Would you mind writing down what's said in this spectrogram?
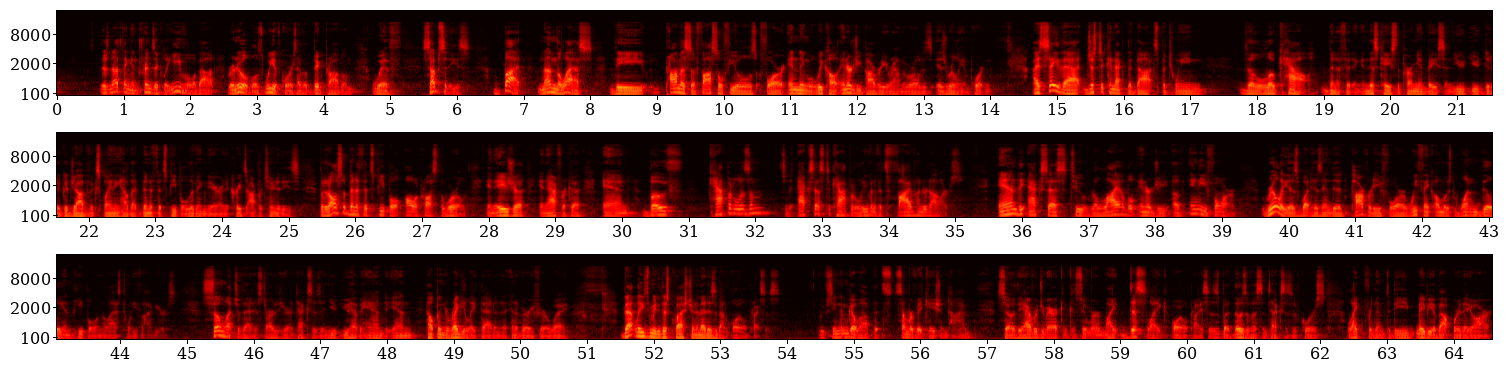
There's nothing intrinsically evil about renewables. We, of course, have a big problem with subsidies, but nonetheless, the promise of fossil fuels for ending what we call energy poverty around the world is, is really important. I say that just to connect the dots between the locale benefiting, in this case, the Permian Basin. You, you did a good job of explaining how that benefits people living there and it creates opportunities. But it also benefits people all across the world, in Asia, in Africa, and both capitalism, so the access to capital, even if it's $500, and the access to reliable energy of any form really is what has ended poverty for, we think, almost 1 billion people in the last 25 years. So much of that has started here in Texas, and you, you have a hand in helping to regulate that in a, in a very fair way. That leads me to this question, and that is about oil prices. We've seen them go up. It's summer vacation time. So the average American consumer might dislike oil prices, but those of us in Texas, of course, like for them to be maybe about where they are.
